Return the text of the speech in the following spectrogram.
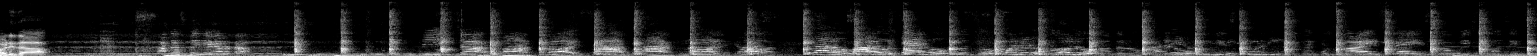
হরিদা। তিন, চার, পাঁচ, ছয়, সাত, আট, নয়, দশ, days, so be responsive.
